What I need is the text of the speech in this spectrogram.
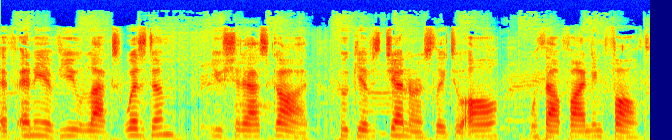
If any of you lacks wisdom, you should ask God, who gives generously to all without finding fault,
